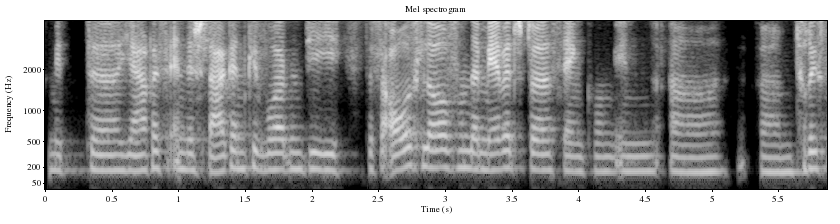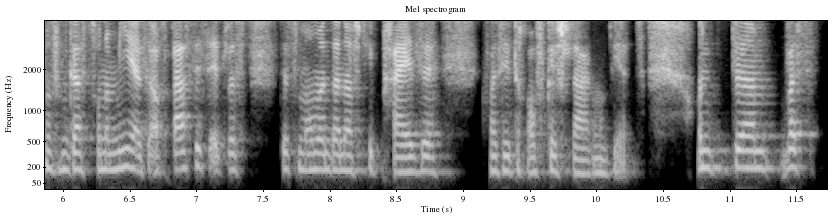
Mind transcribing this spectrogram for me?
mit äh, Jahresende schlagend geworden, die, das Auslaufen der Mehrwertsteuersenkung in äh, äh, Tourismus und Gastronomie. Also auch das ist etwas, das momentan auf die Preise quasi draufgeschlagen wird. Und ähm, was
